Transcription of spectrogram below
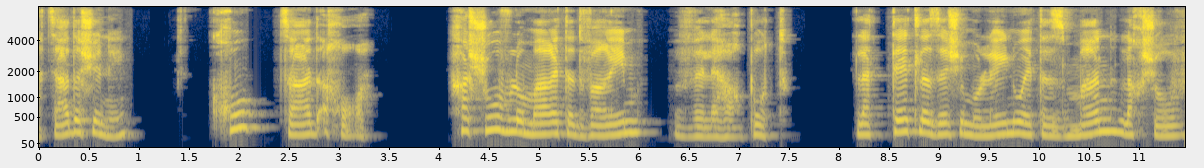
הצעד השני, קחו צעד אחורה. חשוב לומר את הדברים ולהרפות. לתת לזה שמולנו את הזמן לחשוב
